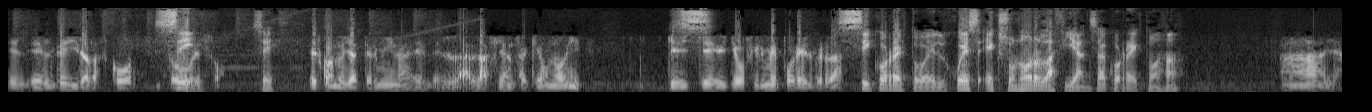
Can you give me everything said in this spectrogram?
el, el de ir a las cortes y Sí. todo eso, Sí. es cuando ya termina el- el- la, la fianza que uno que, que yo firmé por él, ¿verdad? Sí, correcto. El juez exonora la fianza, correcto, ajá. Ah, ya.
